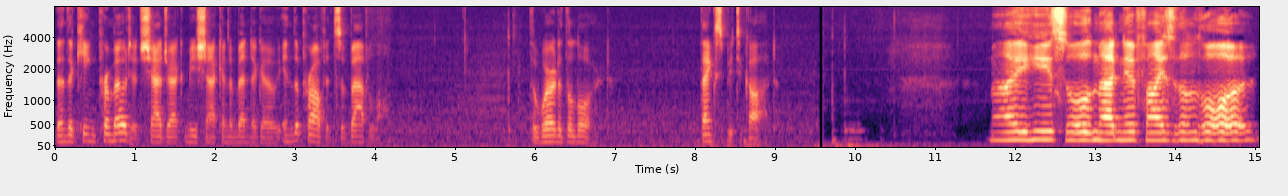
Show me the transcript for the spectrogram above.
Then the king promoted Shadrach, Meshach, and Abednego in the province of Babylon. The word of the Lord. Thanks be to God. My soul magnifies the Lord.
